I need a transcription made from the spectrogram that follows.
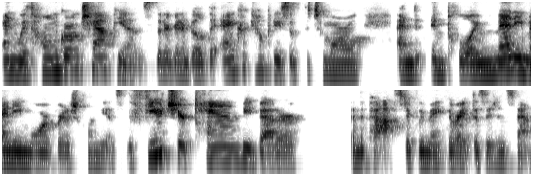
and with homegrown champions that are going to build the anchor companies of the tomorrow and employ many, many more British Columbians. The future can be better than the past if we make the right decisions now.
